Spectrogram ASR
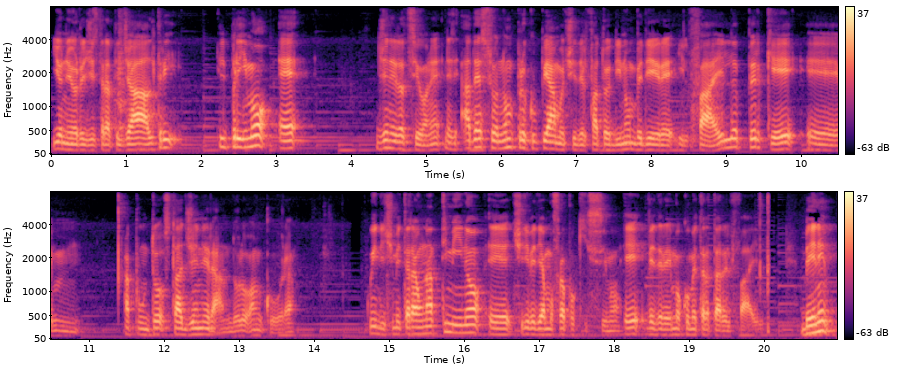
io ne ho registrati già altri, il primo è generazione. Adesso non preoccupiamoci del fatto di non vedere il file perché ehm, appunto sta generandolo ancora. Quindi ci metterà un attimino e ci rivediamo fra pochissimo e vedremo come trattare il file. Bene,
